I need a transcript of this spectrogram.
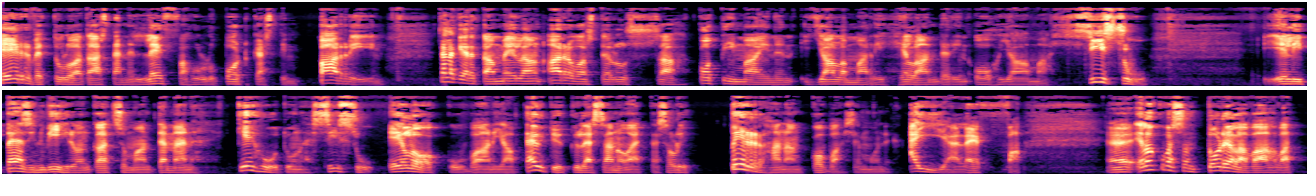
tervetuloa taas tänne Leffahullu podcastin pariin. Tällä kertaa meillä on arvostelussa kotimainen Jalmari Helanderin ohjaama Sisu. Eli pääsin vihdoin katsomaan tämän kehutun Sisu-elokuvan ja täytyy kyllä sanoa, että se oli perhanan kova semmonen äijä-leffa. Elokuvassa on todella vahvat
